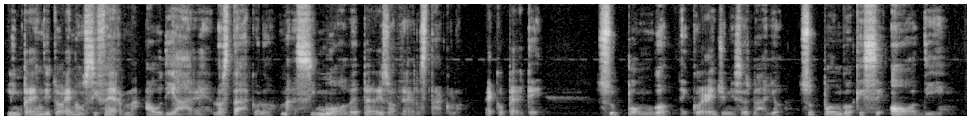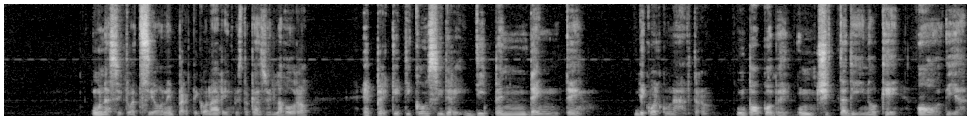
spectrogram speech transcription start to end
l'imprenditore non si ferma a odiare l'ostacolo, ma si muove per risolvere l'ostacolo. Ecco perché suppongo, e correggimi se sbaglio, suppongo che se odi una situazione, in particolare in questo caso il lavoro, è perché ti consideri dipendente di qualcun altro, un po' come un cittadino che odia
